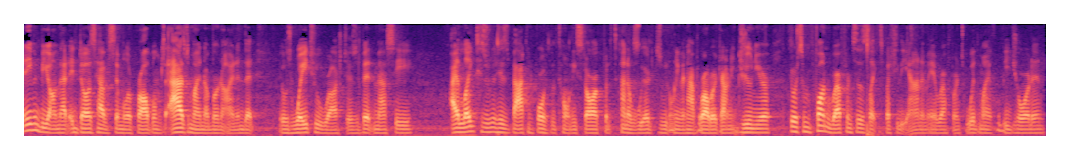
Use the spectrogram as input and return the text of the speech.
And even beyond that, it does have similar problems as my number nine, in that it was way too rushed. It was a bit messy. I liked his, his back and forth with Tony Stark, but it's kind of weird because we don't even have Robert Downey Jr. There were some fun references, like especially the anime reference with Michael B. Jordan.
